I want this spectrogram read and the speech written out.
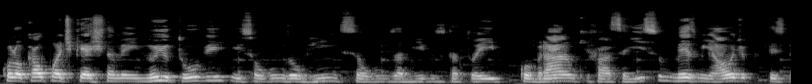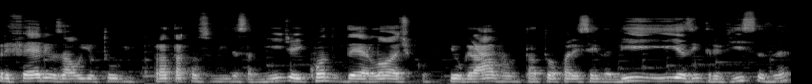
Colocar o podcast também no YouTube, isso alguns ouvintes, alguns amigos do Tatuí cobraram que faça isso, mesmo em áudio, porque eles preferem usar o YouTube para estar tá consumindo essa mídia e quando der, lógico, eu gravo o Tatu aparecendo ali e as entrevistas, né?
